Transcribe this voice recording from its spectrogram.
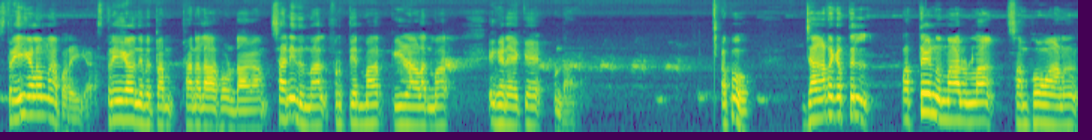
സ്ത്രീകളെന്നാ പറയുക. സ്ത്രീകൾ നിമിത്തം ധനലാഭം ഉണ്ടാകാം. ശനി നിന്നാൽ ഭൃത്യന്മാർ കീഴാളന്മാർ ഇങ്ങനെയൊക്കെ ഉണ്ടാകാം. അപ്പോൾ ജാതകത്തിൽ പത്ത് നിന്നാലുള്ള സംഭവമാണ്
